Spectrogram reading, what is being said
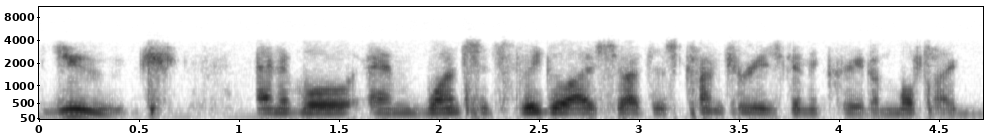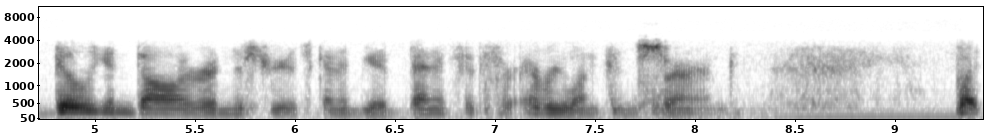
huge and it will and once it's legalized throughout this country it's going to create a multi-billion dollar industry. It's going to be a benefit for everyone concerned. But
